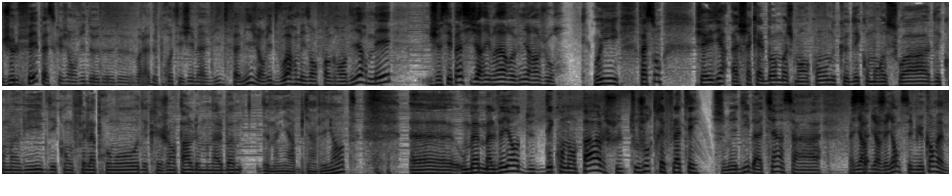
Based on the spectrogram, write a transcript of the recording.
je le fais parce que j'ai envie de, de- de- voilà, de protéger ma vie de famille, j'ai envie de voir mes enfants grandir, mais je sais pas si j'arriverai à revenir un jour. Oui, de toute façon, j'allais dire, à chaque album, moi je me rends compte que dès qu'on me reçoit, dès qu'on m'invite, dès qu'on fait de la promo, dès que les gens parlent de mon album de manière bienveillante, euh, ou même malveillante, dès qu'on en parle, je suis toujours très flatté. Je me dis, bah tiens, ça... De manière ça- bienveillante, c'est mieux quand même.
